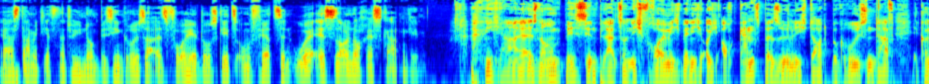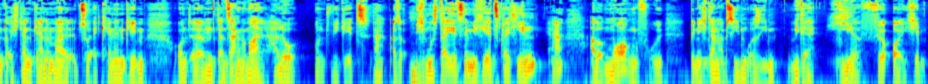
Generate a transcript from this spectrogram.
ja, ist damit jetzt natürlich noch ein bisschen größer als vorher. Los geht's um 14 Uhr. Es soll noch Restkarten geben. Ja, da ist noch ein bisschen Platz und ich freue mich, wenn ich euch auch ganz persönlich dort begrüßen darf. Ihr könnt euch dann gerne mal zu erkennen geben und ähm, dann sagen wir mal Hallo und wie geht's? Ja? Also ich muss da jetzt nämlich jetzt gleich hin, ja, aber morgen früh bin ich dann ab 7.07 Uhr wieder hier für euch im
